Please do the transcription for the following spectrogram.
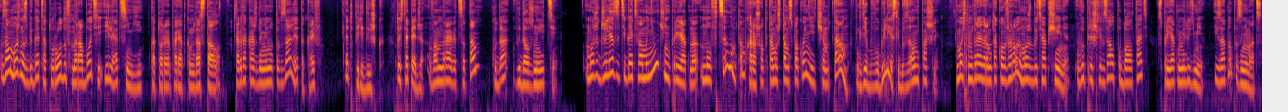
В зал можно сбегать от уродов на работе или от семьи, которая порядком достала. Тогда каждая минута в зале – это кайф. Это передышка. То есть, опять же, вам нравится там, куда вы должны идти. Может, железо тягать вам и не очень приятно, но в целом там хорошо, потому что там спокойнее, чем там, где бы вы были, если бы в зал не пошли. Мощным драйвером такого же рода может быть общение. Вы пришли в зал поболтать с приятными людьми и заодно позаниматься.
